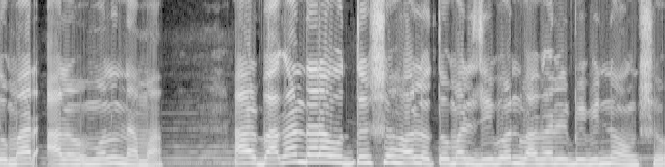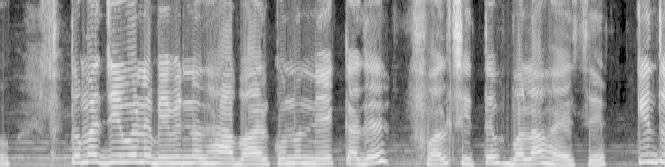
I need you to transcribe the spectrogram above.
তোমার আমল নামা আর বাগান দ্বারা উদ্দেশ্য হলো তোমার জীবন বাগানের বিভিন্ন অংশ। তোমার জীবনে বিভিন্ন ধাপ আর কোনো নেক কাজের ফল ছিঁড়তে বলা হয়েছে। কিন্তু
